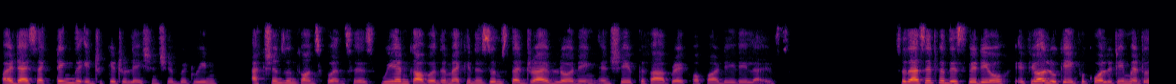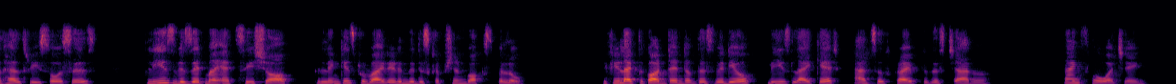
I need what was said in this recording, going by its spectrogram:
By dissecting the intricate relationship between actions and consequences, we uncover the mechanisms that drive learning and shape the fabric of our daily lives. So that's it for this video. If you're looking for quality mental health resources, please visit my Etsy shop. The link is provided in the description box below. If you like the content of this video, please like it and subscribe to this channel. Thanks for watching.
